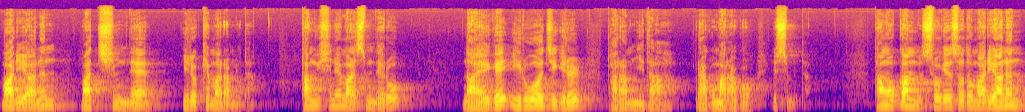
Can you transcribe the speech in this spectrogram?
마리아는 마침내 이렇게 말합니다. 당신의 말씀대로 나에게 이루어지기를 바랍니다. 라고 말하고 있습니다. 당혹감 속에서도 마리아는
